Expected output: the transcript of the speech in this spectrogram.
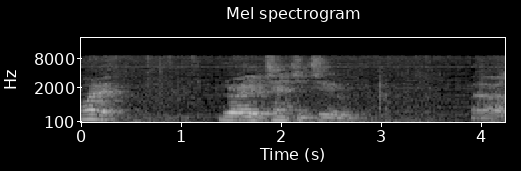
I want to draw your attention to uh,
